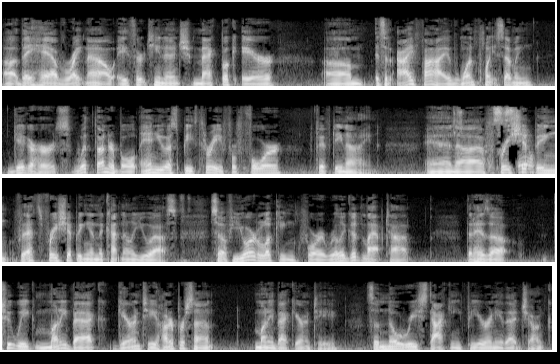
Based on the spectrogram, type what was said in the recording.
uh, they have right now a 13-inch MacBook Air. Um, it's an i5 1.7 gigahertz with Thunderbolt and USB 3 for 459. and uh, free shipping. That's free shipping in the continental U.S. So if you're looking for a really good laptop that has a two week money back guarantee, hundred percent money back guarantee, so no restocking fee or any of that junk.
